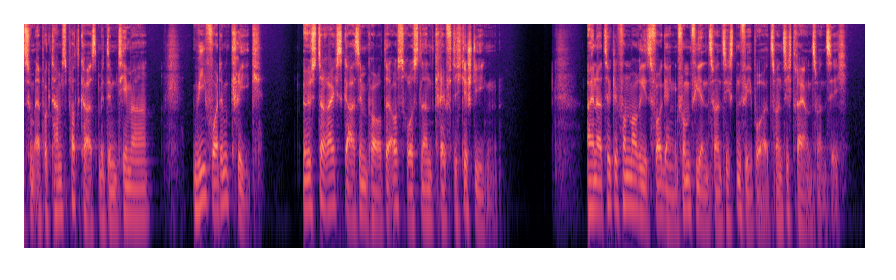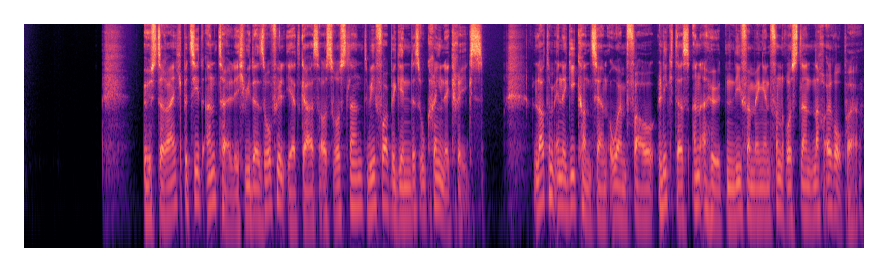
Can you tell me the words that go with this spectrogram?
zum Epoch Times Podcast mit dem Thema Wie vor dem Krieg. Österreichs Gasimporte aus Russland kräftig gestiegen. Ein Artikel von Maurice Vorgäng vom 24. Februar 2023. Österreich bezieht anteilig wieder so viel Erdgas aus Russland wie vor Beginn des Ukraine-Kriegs. Laut dem Energiekonzern OMV liegt das an erhöhten Liefermengen von Russland nach Europa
